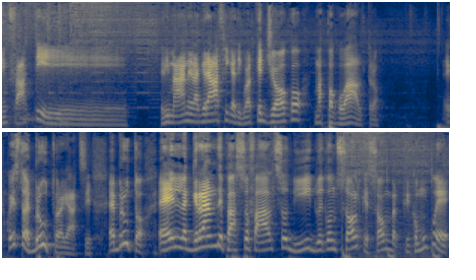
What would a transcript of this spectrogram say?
E infatti rimane la grafica di qualche gioco, ma poco altro. E questo è brutto, ragazzi. È brutto. È il grande passo falso di due console che, son, che comunque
